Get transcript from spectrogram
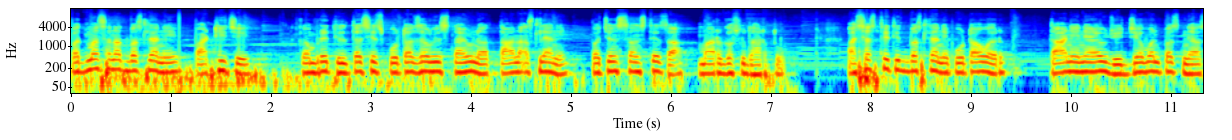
पद्मासनात बसल्याने पाठीचे कमरेतील तसेच पोटाजवळील स्नायूंना ताण असल्याने पचनसंस्थेचा मार्ग सुधारतो. अशा स्थितीत बसल्याने पोटावर ताण येण्याऐवजी जेवण पचण्यास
